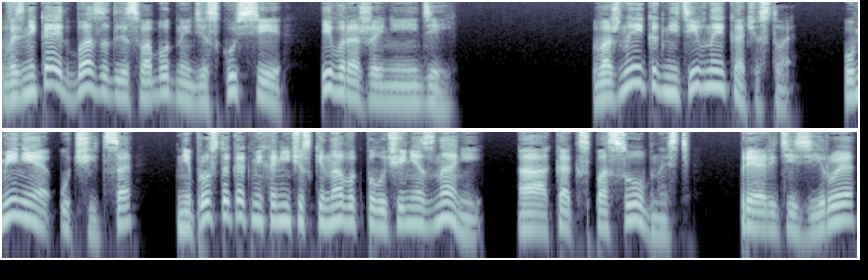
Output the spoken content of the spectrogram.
возникает база для свободной дискуссии и выражения идей. Важны когнитивные качества, умение учиться, не просто как механический навык получения знаний, а как способность, приоритизируя,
